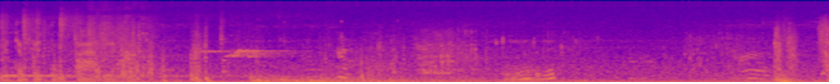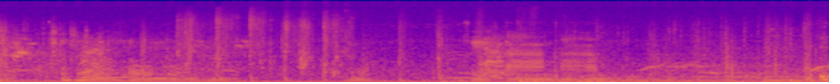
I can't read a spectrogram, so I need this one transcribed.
ไม่จำเป็นต้องปาดเลยตรงนู้นตรงนู้นอื้อหือโดนโดนโอเค ตามตามอู้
